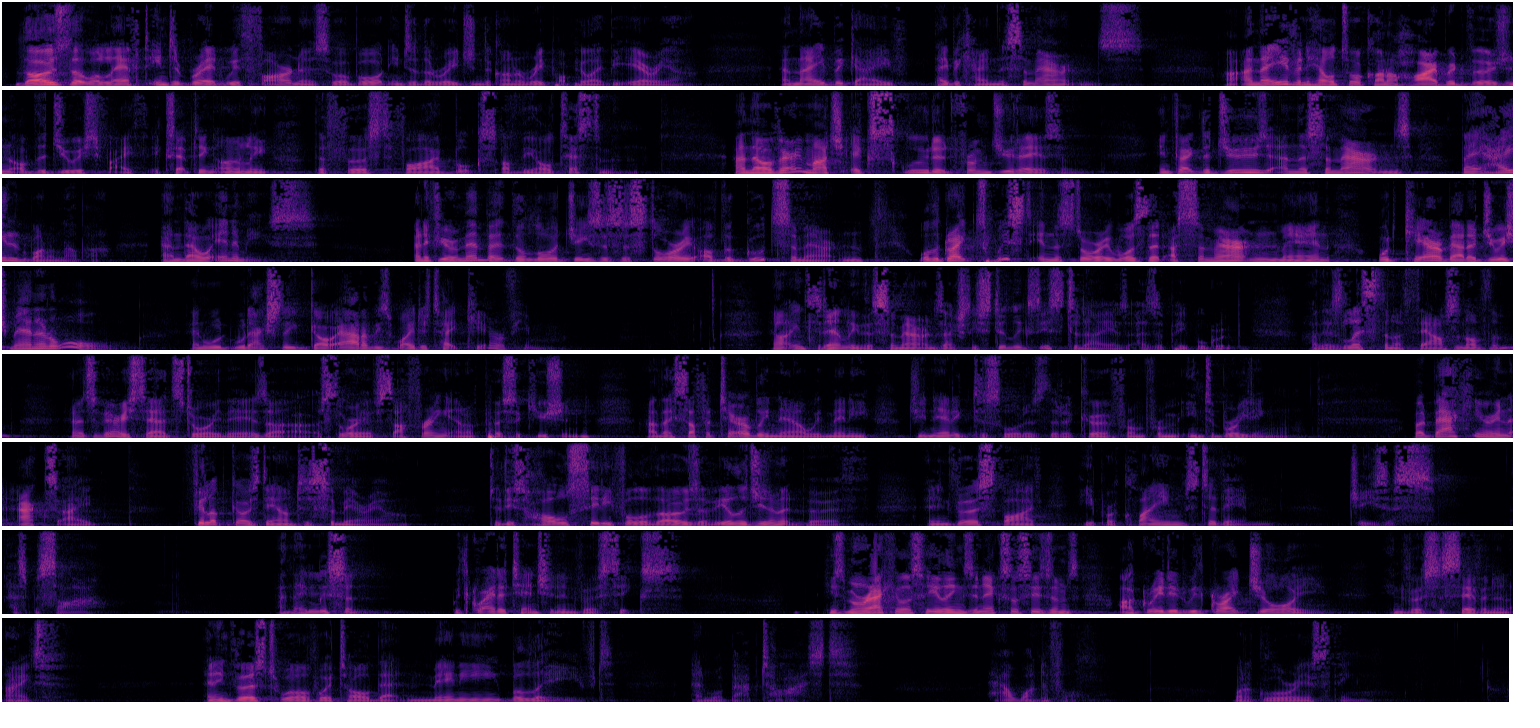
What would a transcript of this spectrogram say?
those that were left interbred with foreigners who were brought into the region to kind of repopulate the area. And they became, they became the Samaritans. Uh, and they even held to a kind of hybrid version of the Jewish faith, accepting only the first five books of the Old Testament. And they were very much excluded from Judaism. In fact, the Jews and the Samaritans, they hated one another and they were enemies. And if you remember the Lord Jesus' story of the Good Samaritan, well, the great twist in the story was that a Samaritan man would care about a Jewish man at all and would, would actually go out of his way to take care of him. Now, incidentally, the Samaritans actually still exist today as, as a people group. Uh, there's less than a thousand of them. And it's a very sad story there. It's a, a story of suffering and of persecution. Uh, they suffer terribly now with many genetic disorders that occur from, from interbreeding. But back here in Acts 8, Philip goes down to Samaria, to this whole city full of those of illegitimate birth. And in verse 5, he proclaims to them Jesus as Messiah. And they listen with great attention in verse 6. His miraculous healings and exorcisms are greeted with great joy in verses 7 and 8. And in verse 12, we're told that many believed and were baptized. How wonderful. What a glorious thing.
